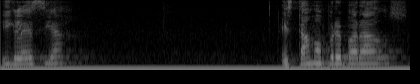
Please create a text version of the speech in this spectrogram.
iglesia? ¿Estamos preparados?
